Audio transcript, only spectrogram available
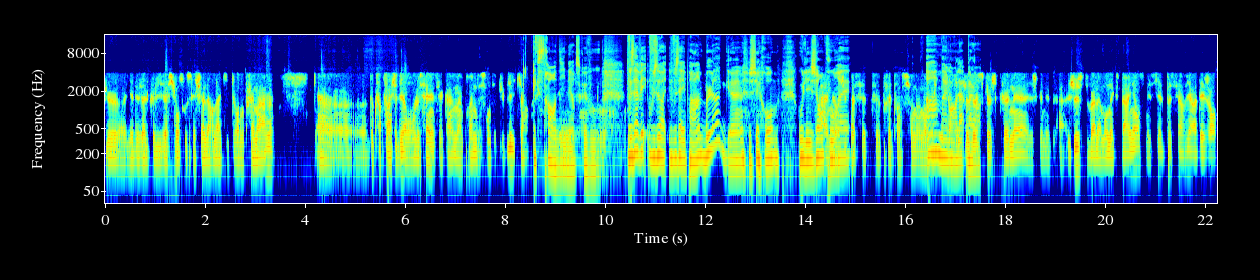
que euh, il y a des alcoolisations sous ces chaleurs-là qui tournent très mal. Euh, donc, enfin, je veux dire, on le sait, c'est quand même un problème de santé publique. hein. Extraordinaire ce que vous. Vous avez, vous avez pas un blog, euh, Jérôme, où les gens Ah non, pourraient. j'ai pas cette prétention. Non, non, Ah, mais alors là- bah alors- ce que je connais, je connais ah, juste voilà mon expérience, mais si elle peut servir à des gens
